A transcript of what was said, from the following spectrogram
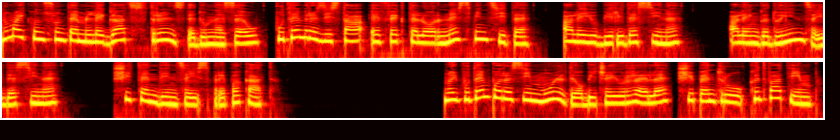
Numai când suntem legați strâns de Dumnezeu, putem rezista efectelor nesfințite ale iubirii de sine, ale îngăduinței de sine și tendinței spre păcat. Noi putem părăsi multe obiceiuri rele și pentru câtva timp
